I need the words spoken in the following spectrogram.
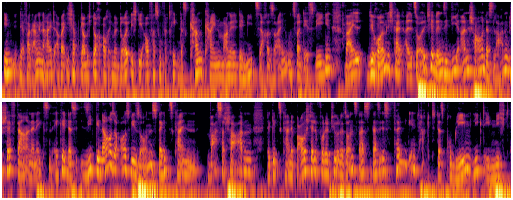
in der Vergangenheit, aber ich habe, glaube ich, doch auch immer deutlich die Auffassung vertreten, das kann kein Mangel der Mietsache sein. Und zwar deswegen, weil die Räumlichkeit als solche, wenn Sie die anschauen, das Ladengeschäft da an der nächsten Ecke, das sieht genauso aus wie sonst. Da gibt es keinen Wasserschaden, da gibt es keine Baustelle vor der Tür oder sonst was. Das ist völlig intakt. Das Problem liegt eben nicht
